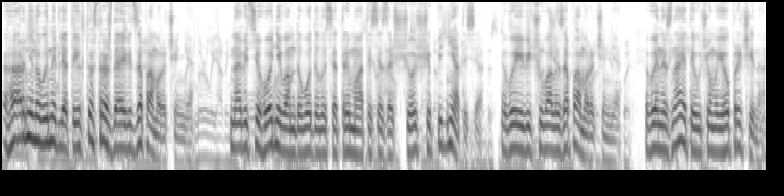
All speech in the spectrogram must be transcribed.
гарні новини для тих, хто страждає від запаморочення. Навіть сьогодні вам доводилося триматися за щось, щоб піднятися. Ви відчували запаморочення. Ви не знаєте, у чому його причина.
